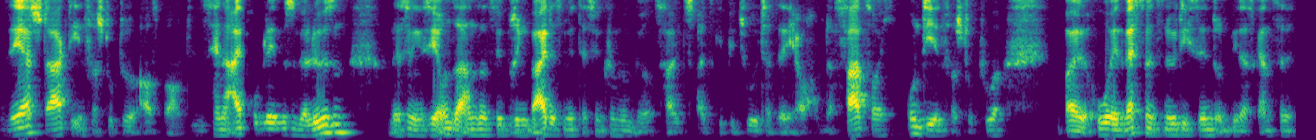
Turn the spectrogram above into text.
sehr stark die Infrastruktur ausbauen. Dieses Henne-Ei-Problem müssen wir lösen. Und deswegen ist hier unser Ansatz, wir bringen beides mit. Deswegen kümmern wir uns halt als GP-Tool tatsächlich auch um das Fahrzeug und die Infrastruktur, weil hohe Investments nötig sind und wir das Ganze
